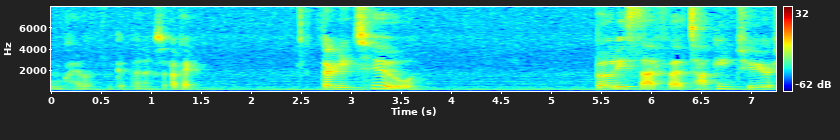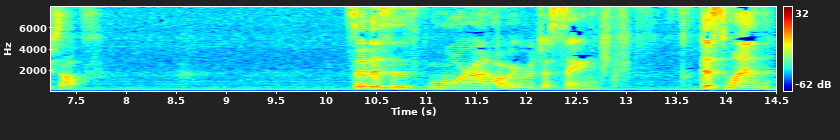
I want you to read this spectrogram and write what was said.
Okay, let's look at the next one. Okay. 32 Bodhisattva talking to yourself. So, this is more on what we were just saying. This one,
